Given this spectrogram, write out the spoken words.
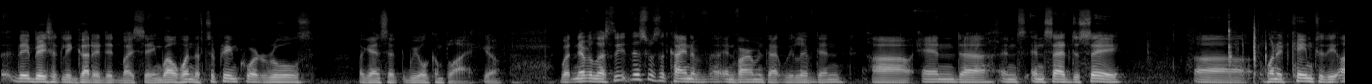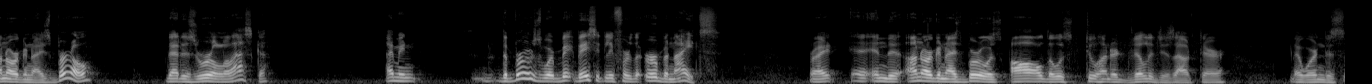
they basically gutted it by saying, well, when the Supreme Court rules against it, we will comply. You know. But nevertheless, th this was the kind of uh, environment that we lived in. Uh, and, uh, and, and sad to say, uh, when it came to the unorganized borough, that is rural Alaska, I mean, the boroughs were ba basically for the urbanites, right? In the unorganized borough was all those 200 villages out there that were in this,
